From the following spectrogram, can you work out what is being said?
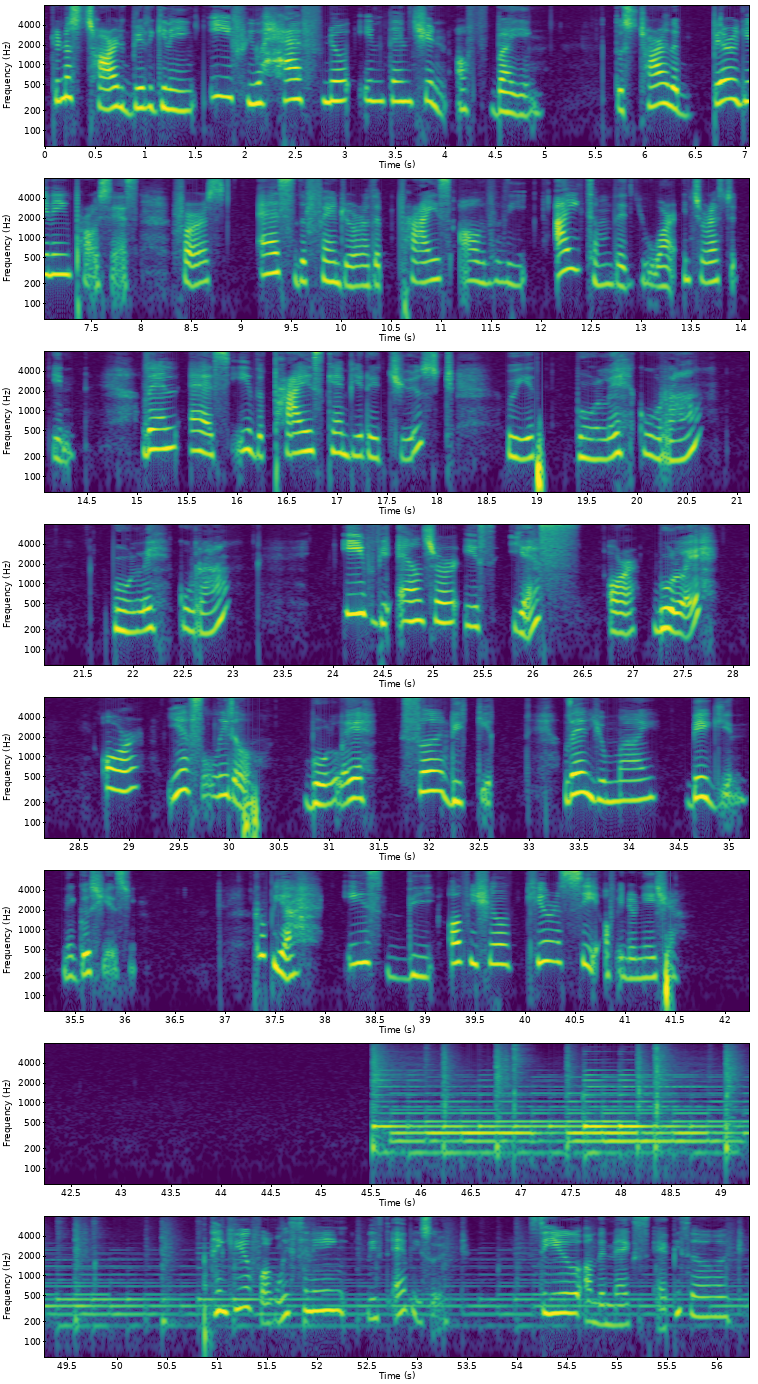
Do not start bargaining if you have no intention of buying. To start the bargaining process, first ask the vendor the price of the item that you are interested in. Then ask if the price can be reduced with boleh kurang? Boleh kurang? If the answer is yes or boleh or yes little, boleh sedikit, then you might begin negotiation. Rupiah is the official currency of Indonesia. Thank you for listening this episode. See you on the next episode.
